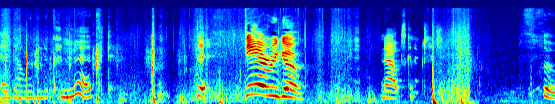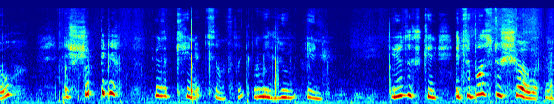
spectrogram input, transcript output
And now we're gonna connect this. There we go. Now it's connected. So it should be the here's the kin itself. Like let me zoom in. Here's the skin. It's supposed to show that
